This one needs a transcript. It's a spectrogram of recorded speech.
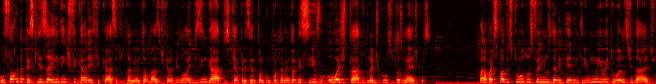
O foco da pesquisa é identificar a eficácia do tratamento à base de canabinoides em gatos que apresentam comportamento agressivo ou agitado durante consultas médicas. Para participar do estudo, os felinos devem ter entre 1 e 8 anos de idade,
